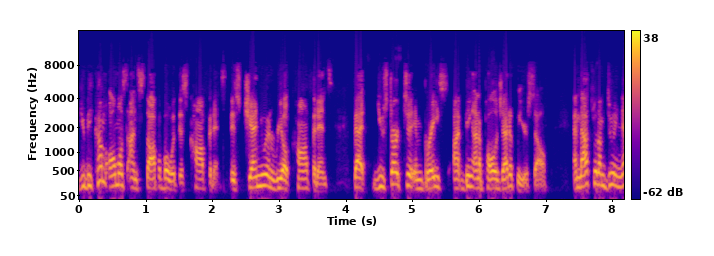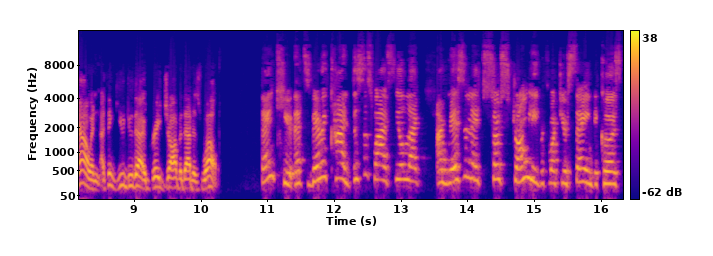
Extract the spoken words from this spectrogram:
you become almost unstoppable with this confidence, this genuine, real confidence that you start to embrace uh, being unapologetically yourself. And that's what I'm doing now. And I think you do that a great job of that as well. Thank you. That's very kind. This is why I feel like I resonate so strongly with what you're saying because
